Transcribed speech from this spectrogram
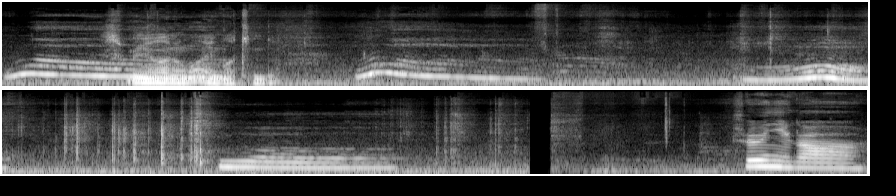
우와. 수민이 가는 거 아닌 것 같은데? 우와. 어. 우와. 소윤이가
